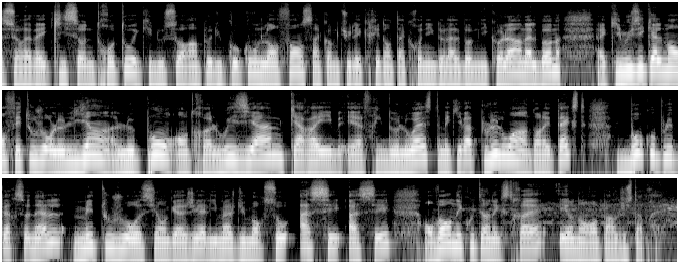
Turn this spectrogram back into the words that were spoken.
Ce réveil qui sonne trop tôt et qui nous sort un un peu du cocon de l'enfance, hein, comme tu l'écris dans ta chronique de l'album Nicolas. Un album euh, qui musicalement fait toujours le lien, le pont entre Louisiane, Caraïbes et Afrique de l'Ouest, mais qui va plus loin dans les textes, beaucoup plus personnel, mais toujours aussi engagé à l'image du morceau Assez Assez. On va en écouter un extrait et on en reparle juste après.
